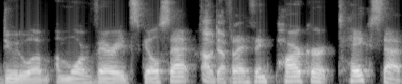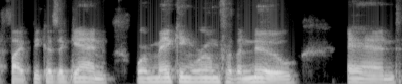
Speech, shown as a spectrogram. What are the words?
due to a, a more varied skill set. Oh, definitely. But. I think Parker takes that fight because again, we're making room for the new, and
